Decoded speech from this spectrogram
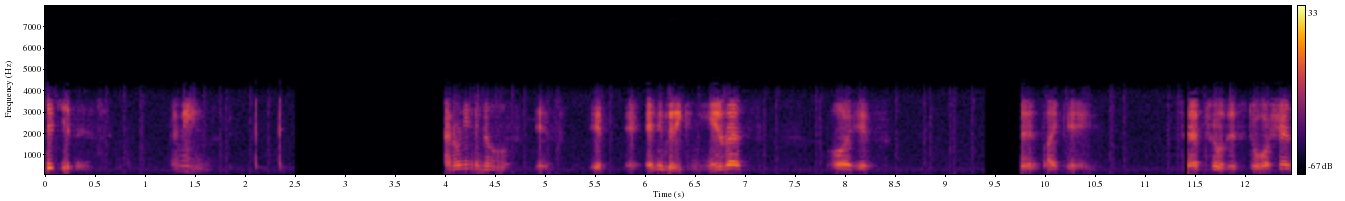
Ridiculous. I mean, I don't even know if, if if anybody can hear us, or if there's like a central distortion.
